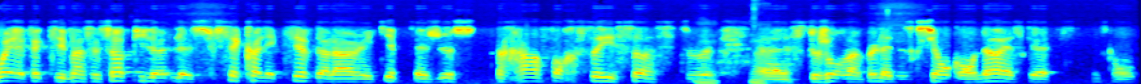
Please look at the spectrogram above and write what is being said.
Oui, effectivement, c'est ça. Puis le, succès collectif de leur équipe fait juste renforcer ça, si tu veux. Euh, c'est toujours un peu la discussion qu'on a. Est-ce que est-ce qu'on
